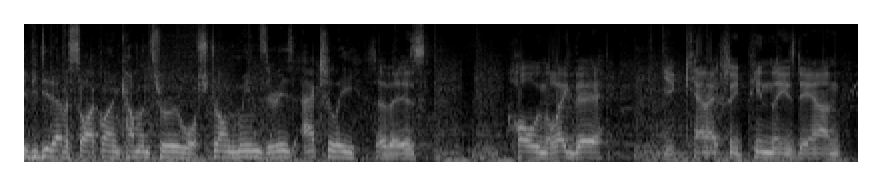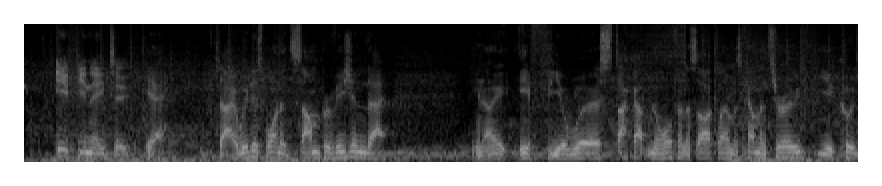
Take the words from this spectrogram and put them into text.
If you did have a cyclone coming through or strong winds, there is actually, So there's hole in the leg there. You can actually pin these down if you need to. yeah. So we just wanted some provision that, you know, if you were stuck up north and a cyclone was coming through, you could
